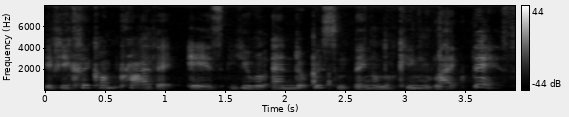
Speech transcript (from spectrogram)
if you click on private is you will end up with something looking like this.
